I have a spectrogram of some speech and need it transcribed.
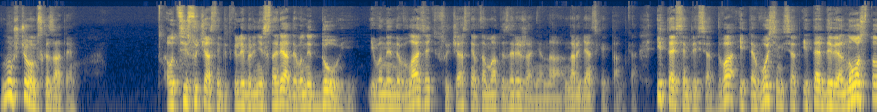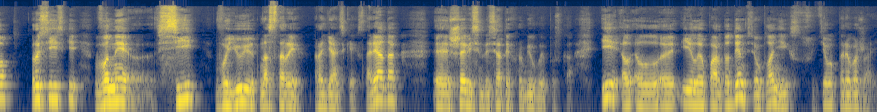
Ну, що вам сказати? От ці сучасні підкаліберні снаряди, вони довгі і вони не влазять в сучасні автомати заряджання на, на радянських танках. І Т-72, і Т-80, і Т-90 російські, вони е, всі воюють на старих радянських снарядах е, ще 80-х років випуска. І, і Леопард 1 в цьому плані їх суттєво переважає.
